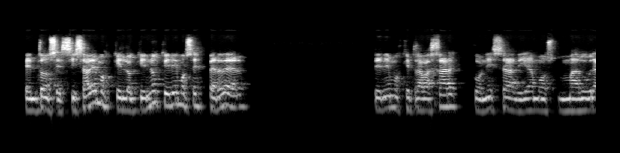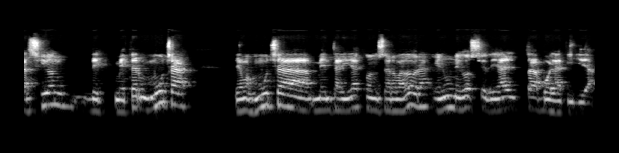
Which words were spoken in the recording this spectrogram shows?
Entonces, si sabemos que lo que no queremos es perder, tenemos que trabajar con esa, digamos, maduración de meter mucha digamos, mucha mentalidad conservadora en un negocio de alta volatilidad,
